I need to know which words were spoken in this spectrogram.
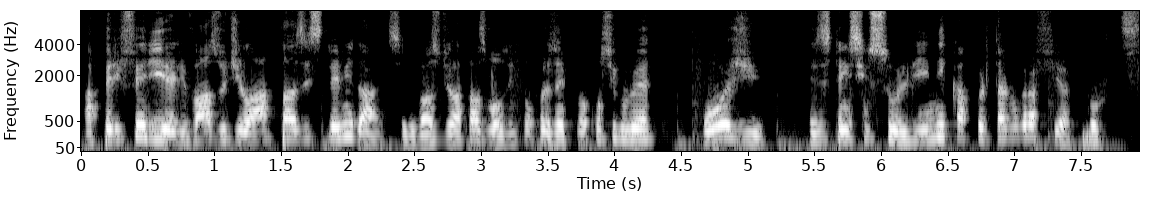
a periferia, ele vasodilata as extremidades, ele vasodilata as mãos. Então, por exemplo, eu consigo ver hoje resistência insulínica por termografia. Putz.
